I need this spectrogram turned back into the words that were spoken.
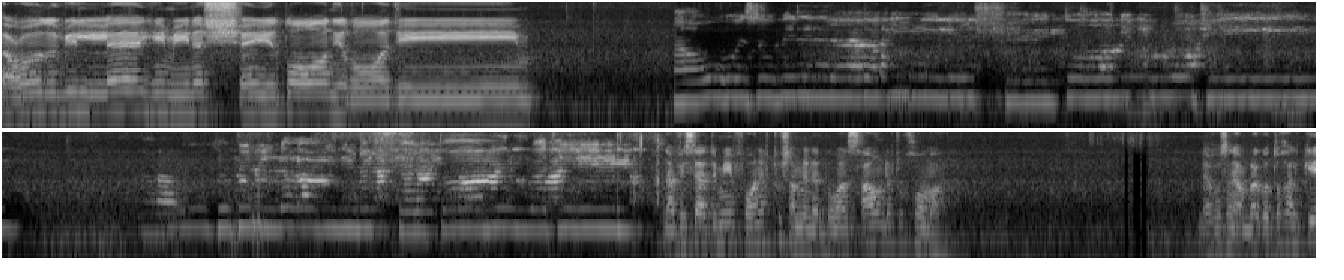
أعوذ بالله من الشيطان الرجيم أعوذ بالله من الشيطان الرجيم أعوذ بالله من الشيطان الرجيم নাফিসা তুমি ফোন একটু সামনে না তোমার সাউন্ড একটু কম আর দেখো শোন, আমরা গতকালকে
